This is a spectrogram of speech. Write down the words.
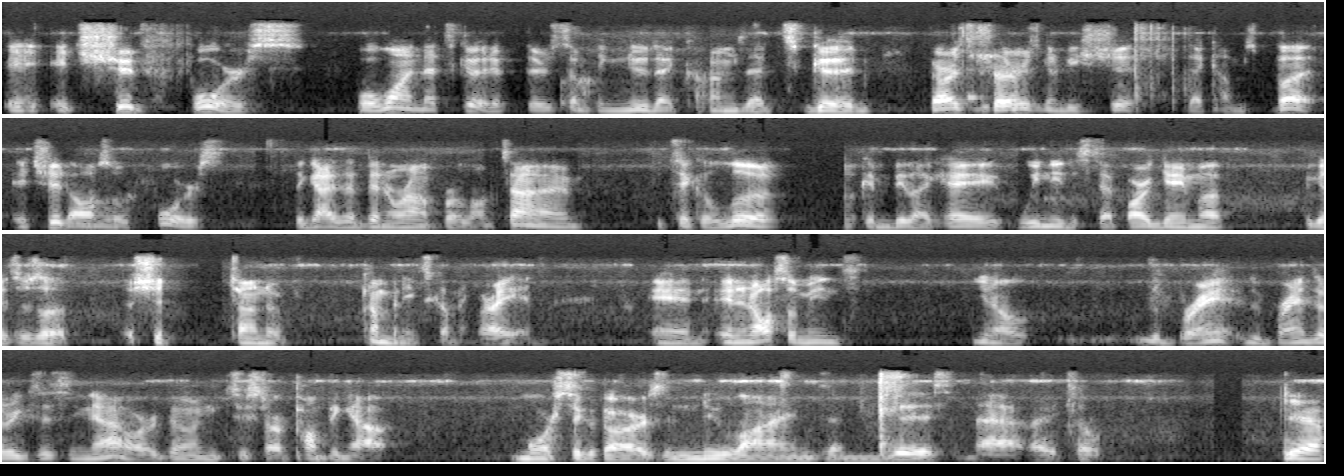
it, it should force well one that's good if there's something new that comes that's good there's Sure. there's going to be shit that comes but it should also force the guys that have been around for a long time to take a look and be like hey we need to step our game up because there's a, a shit ton of companies coming right and and and it also means you know the brand the brands that are existing now are going to start pumping out more cigars and new lines and this and that, right? So Yeah.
